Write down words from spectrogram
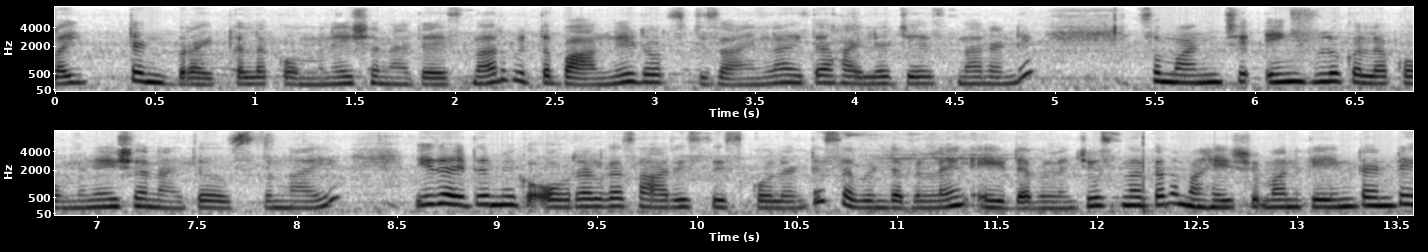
light and bright colour combination అయితే వేస్తున్నారు. విత్ బాందీ డోర్స్ డిజైన్లో అయితే హైలైట్ చేస్తున్నారండి. సో మంచి ఇంక్ బ్లూ కలర్ కాంబినేషన్ అయితే వస్తున్నాయి. ఇదైతే మీకు ఓవరాల్గా సారీస్ తీసుకోవాలంటే seven double nine eight double nine చూస్తున్నారు కదా మహేష్. మనకి ఏంటంటే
